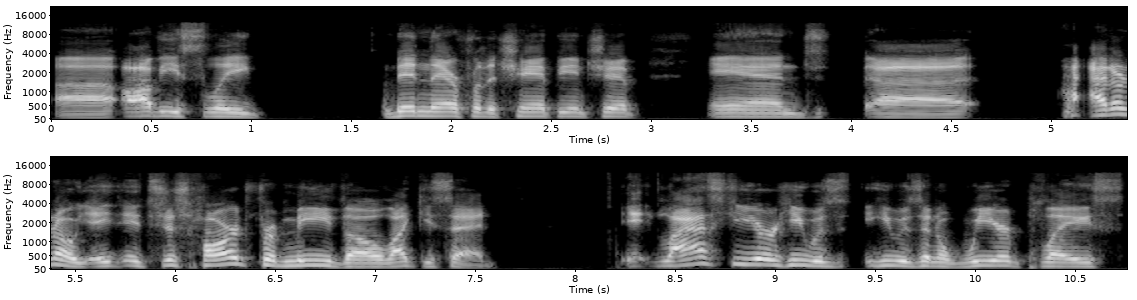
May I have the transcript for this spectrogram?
Uh, obviously, been there for the championship, and uh, I, don't know. It, it's just hard for me though. Like you said, it, last year he was he was in a weird place.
